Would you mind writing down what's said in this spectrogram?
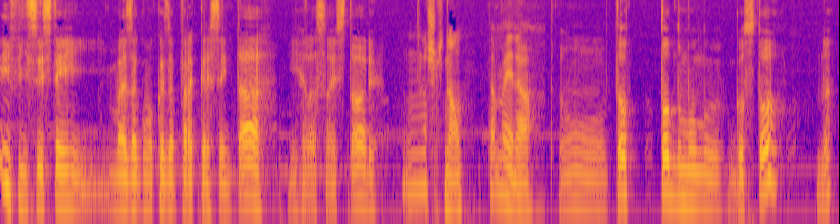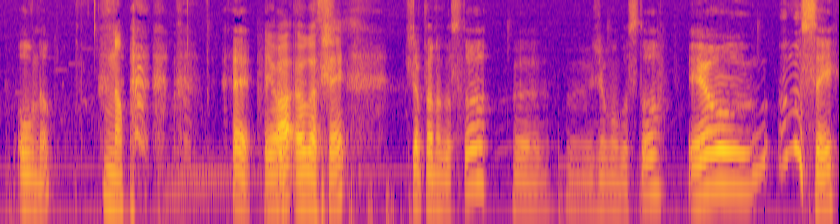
Enfim, vocês têm mais alguma coisa pra acrescentar em relação à história? Hum, acho que não. Também não. Então, to- todo mundo gostou, né? Ou não? Não. É, Eu, eu gostei. o Japão não gostou? Uh, o Gilmão gostou? Eu, eu não sei.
